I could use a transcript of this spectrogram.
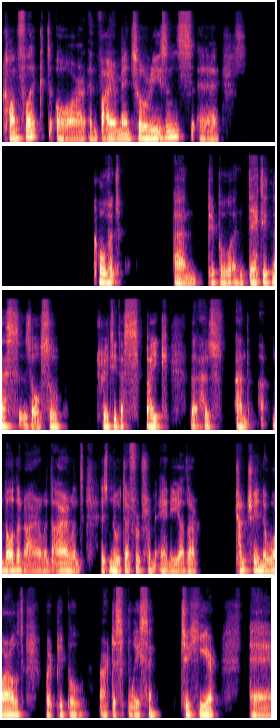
conflict or environmental reasons, uh, COVID and people indebtedness is also created a spike that has, and uh, Northern Ireland, Ireland is no different from any other country in the world where people are displacing to here uh,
